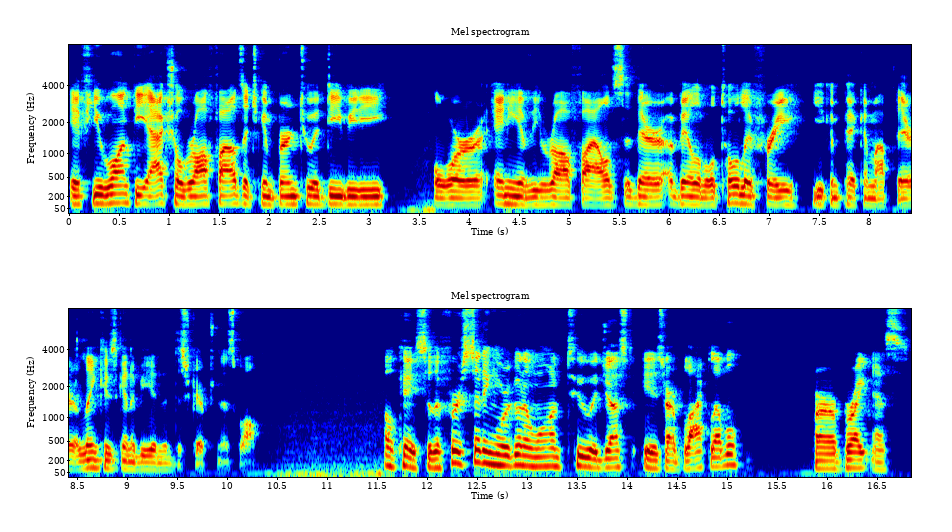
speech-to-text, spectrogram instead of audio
If you want the actual raw files that you can burn to a DVD or any of the raw files, they're available totally free. You can pick them up there. link is going to be in the description as well. Okay, so the first setting we're going to want to adjust is our black level, or our brightness.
